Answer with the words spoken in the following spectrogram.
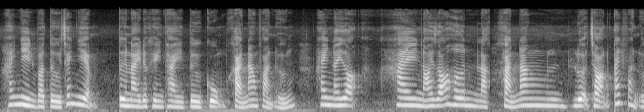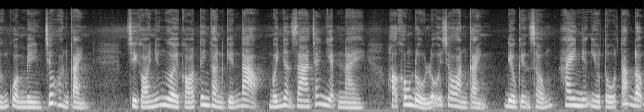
Hãy nhìn vào từ trách nhiệm. Từ này được hình thành từ cụm khả năng phản ứng hay nói rõ hay nói rõ hơn là khả năng lựa chọn cách phản ứng của mình trước hoàn cảnh chỉ có những người có tinh thần kiến tạo mới nhận ra trách nhiệm này. Họ không đổ lỗi cho hoàn cảnh, điều kiện sống hay những yếu tố tác động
